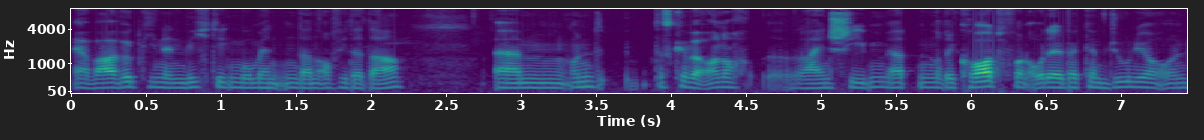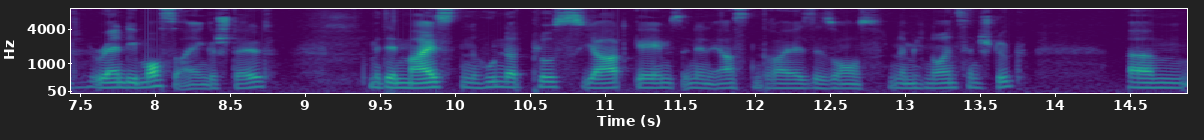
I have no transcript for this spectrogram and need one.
er war wirklich in den wichtigen Momenten dann auch wieder da. Ähm, und das können wir auch noch reinschieben. Er hat einen Rekord von Odell Beckham Jr. und Randy Moss eingestellt. Mit den meisten 100 plus Yard Games in den ersten drei Saisons, nämlich 19 Stück. Ähm,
